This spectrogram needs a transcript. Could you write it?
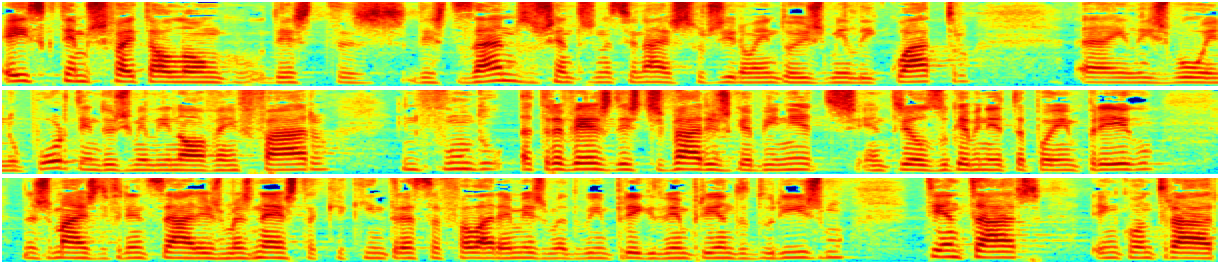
É isso que temos feito ao longo destes, destes anos. Os Centros Nacionais surgiram em 2004, eh, em Lisboa e no Porto, em 2009 em Faro, e, no fundo, através destes vários gabinetes, entre eles o Gabinete de Apoio ao Emprego, nas mais diferentes áreas, mas nesta que aqui interessa falar é mesmo a do emprego e do empreendedorismo, tentar encontrar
